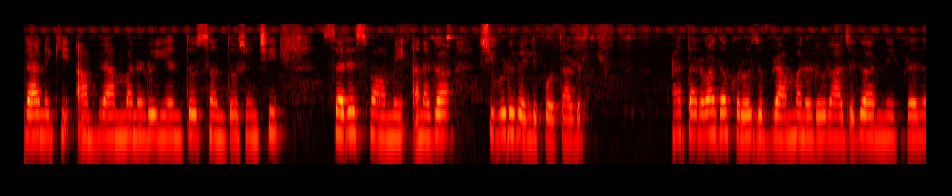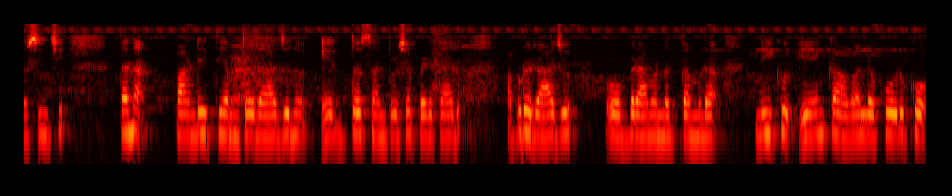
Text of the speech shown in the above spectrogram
దానికి ఆ బ్రాహ్మణుడు ఎంతో సంతోషించి సరే స్వామి అనగా శివుడు వెళ్ళిపోతాడు. ఆ తర్వాత ఒకరోజు బ్రాహ్మణుడు రాజుగారిని ప్రదర్శించి తన పాండిత్యంతో రాజును ఎంతో సంతోషపెడతాడు. అప్పుడు రాజు ఓ బ్రాహ్మణోత్తముడా నీకు ఏం కావాలో కోరుకో.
